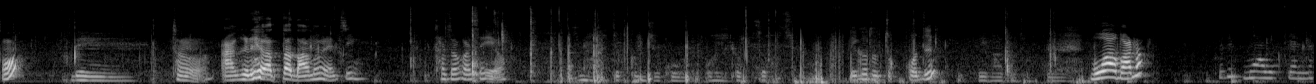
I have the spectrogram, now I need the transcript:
어? 네. 잠깐만. 아, 그래, 맞다. 나눠야지. 가져가세요. 정말 조금 주고 어이가 없어가지고 내가 더 줬거든? 내가 더 줬고. 모아봐라? 그래 모아볼겠네.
